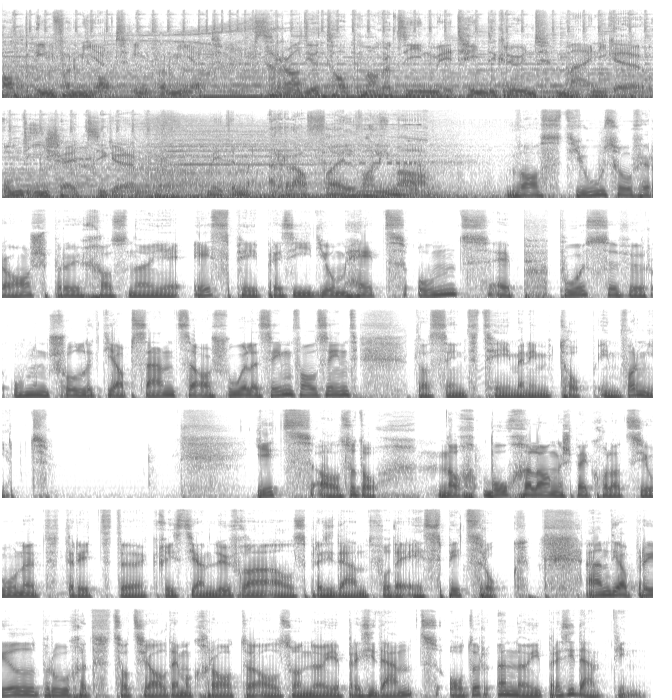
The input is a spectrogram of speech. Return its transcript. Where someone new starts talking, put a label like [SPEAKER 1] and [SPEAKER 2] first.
[SPEAKER 1] Top informiert. informiert. Das Radio Top Magazin mit Hintergrund, Meinungen und Einschätzungen mit dem Raphael Wallimann.
[SPEAKER 2] Was die JUSO für Ansprüche als neue SP-Präsidium hat und ob Bussen für unentschuldigte Absenzen an Schulen sinnvoll sind, das sind Themen im Top informiert. Jetzt also doch. Nach wochenlangen Spekulationen tritt Christian Löwra als Präsident der SP zurück. Ende April brauchen die Sozialdemokraten also einen neuen Präsident oder eine neue Präsidentin.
